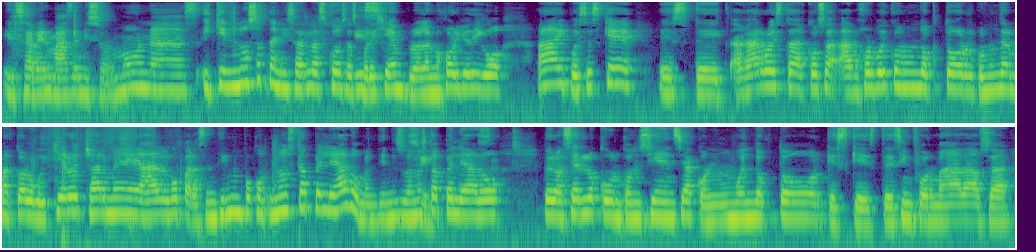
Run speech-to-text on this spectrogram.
el saber más de mis hormonas. Y que no satanizar las cosas, por ejemplo, a lo mejor yo digo, ay, pues es que este agarro esta cosa, a lo mejor voy con un doctor, con un dermatólogo y quiero echarme algo para sentirme un poco, no está peleado, ¿me entiendes? O sea, no Sí, está peleado, exacto. pero hacerlo con conciencia, con un buen doctor, que es que estés informada, o sea,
